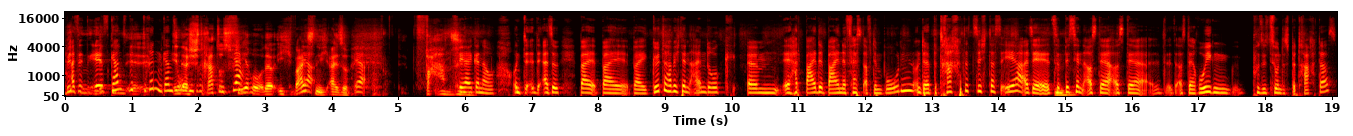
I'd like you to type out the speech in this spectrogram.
Mitten, also er ist ganz mit drin, ganz In der Stratosphäre ja. oder ich weiß ja. nicht. Also ja Wahnsinn. Ja, genau. Und äh, also bei, bei, bei Goethe habe ich den Eindruck, ähm, er hat beide Beine fest auf dem Boden und er betrachtet sich das eher. Also er ist ein bisschen aus der, aus der, aus der ruhigen Position des Betrachters,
